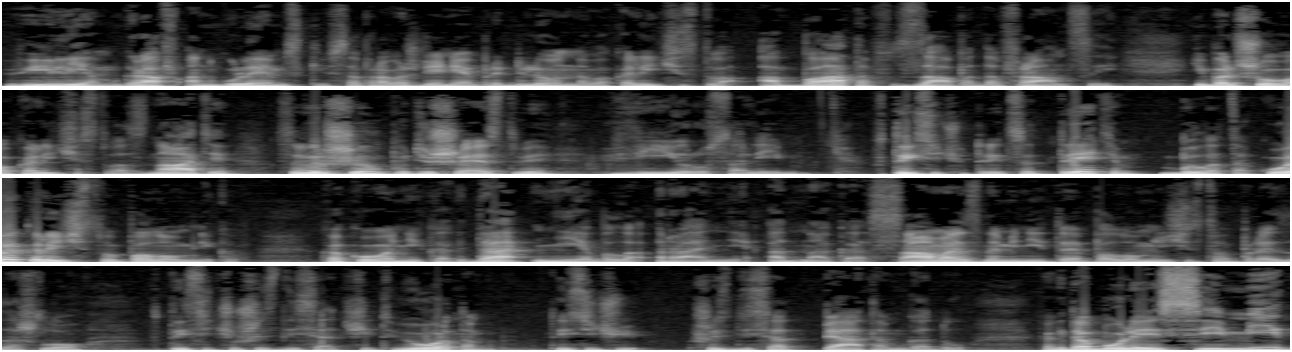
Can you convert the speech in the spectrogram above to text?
Вильям, граф Ангулемский, в сопровождении определенного количества аббатов запада Франции и большого количества знати, совершил путешествие в Иерусалим. В 1033 было такое количество паломников – какого никогда не было ранее. Однако самое знаменитое паломничество произошло в 1064-1065 году, когда более 7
